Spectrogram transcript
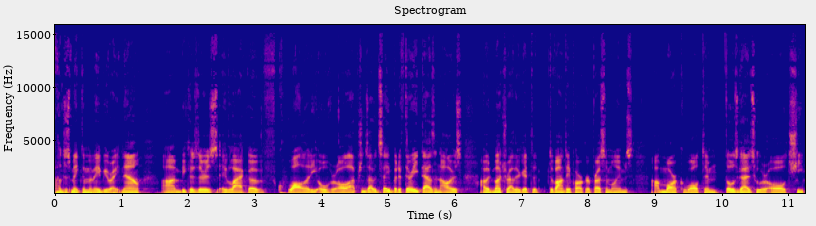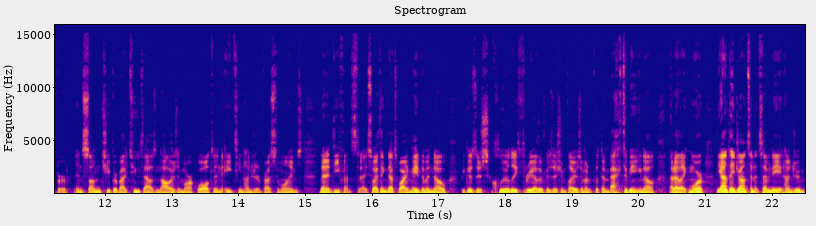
I'll just make them a maybe right now um, because there's a lack of quality overall options, I would say. But if they're $8,000, I would much rather get the DeVante Parker, Preston Williams, uh, Mark Walton, those guys who are all cheaper, and some cheaper by $2,000 in Mark Walton, 1800 in Preston Williams, than a defense today. So I think that's why I made them a no because there's clearly three other position players. I'm going to put them back to being a no that I like more. Diontae Johnson at 7,800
